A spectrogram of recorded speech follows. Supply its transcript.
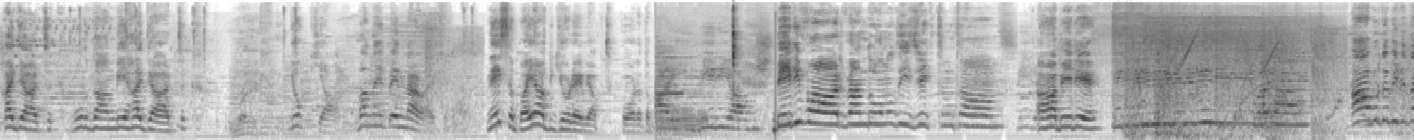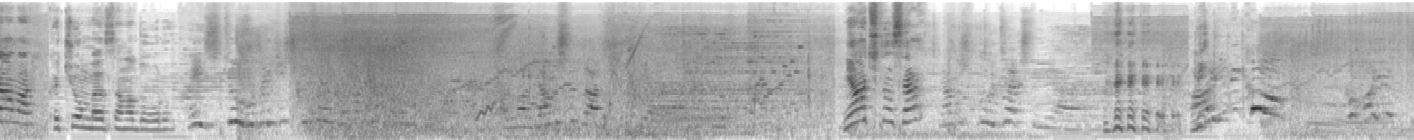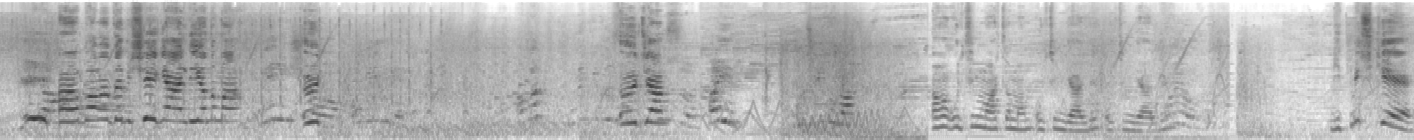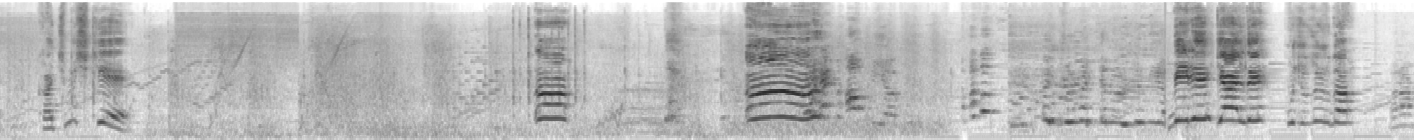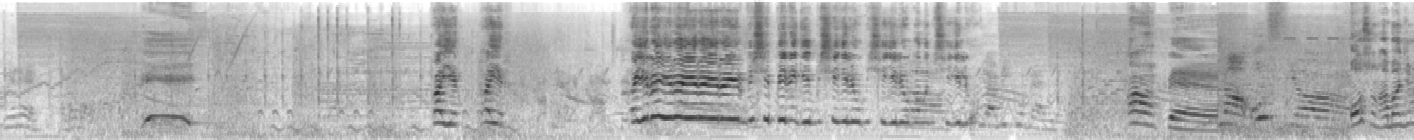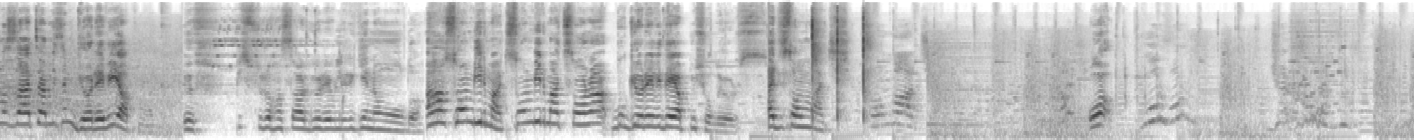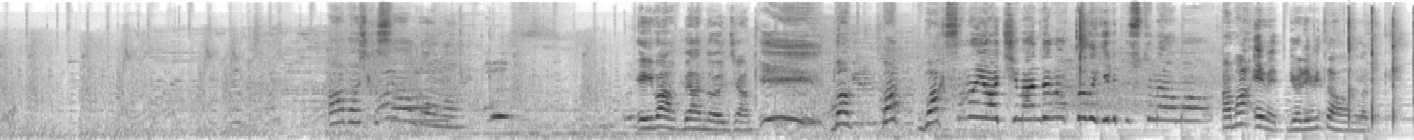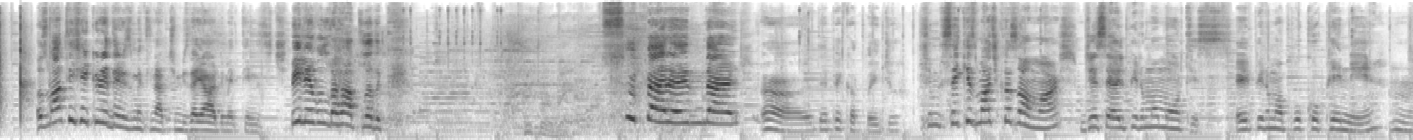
Hadi artık buradan bir hadi artık. Yok ya bana hep ender verecek. Neyse bayağı bir görev yaptık bu arada. Ay biri yanlış. Beri var ben de onu diyecektim tam. Evet, Beri. Aha Beri. Biri biri biri biri biri. Bay bay. Aa burada biri daha var. Kaçıyorum ben sana doğru. Hey Stu buradaki hiç kimse yok. Allah yanlışlıkla açtım ya. Ne açtın sen? Yanlışlıkla ulti açtım ya. Ay Niko. Hayır. Aa bana da bir şey geldi yanıma. Ne iş Öl- o? O. Ama Öleceğim. hayır. Ultiyi kullan. Aha ultim var tamam. Ultim geldi. Ultim geldi. Gitmiş ki. Kaçmış ki. Bir şey geliyor, bir şey geliyor, bana bir şey geliyor. Ya Miko. Ah be. Ya of ya. Olsun amacımız zaten bizim görevi yapmak. Üf. Bir sürü hasar görevleri gene oldu. Aha son bir maç. Son bir maç sonra bu görevi de yapmış oluyoruz. Hadi son maç. Son maç. O Vur vur. Dur. Aa başkası aldı onu. Of. Eyvah ben de öleceğim. bak bak baksana ya çimenden atladı gelip üstüme ama. Ama evet görevi tamamladık. O zaman teşekkür ederiz Metin Akçım bize yardım ettiğiniz için. Bir level daha atladık. Süper Ender. Aa, depek atlayıcı. Şimdi 8 maç kazan var. Jesse El Primo Mortis. El Primo Poco Penny. Hmm.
